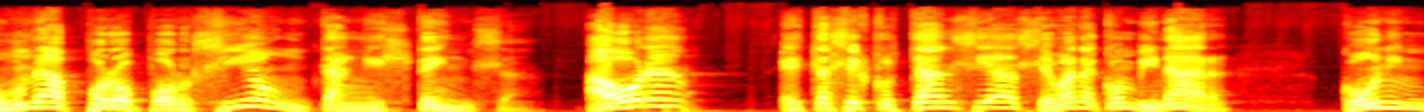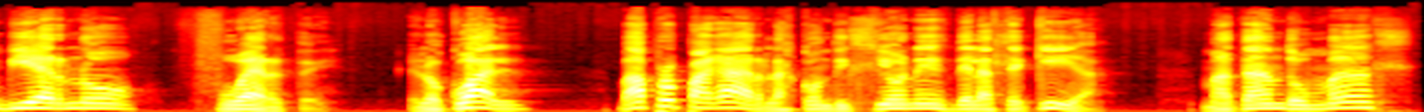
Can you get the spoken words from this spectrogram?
a una proporción tan extensa. Ahora, estas circunstancias se van a combinar con un invierno fuerte, lo cual va a propagar las condiciones de la sequía matando más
